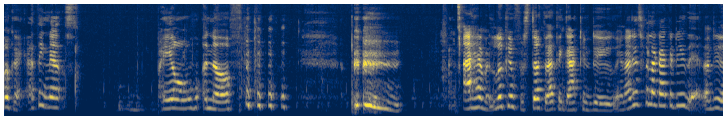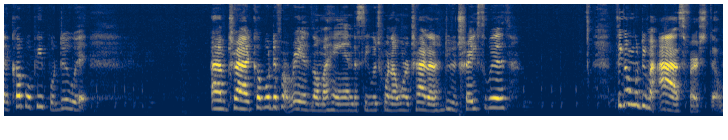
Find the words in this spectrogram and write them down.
Okay, I think that's pale enough. I have been looking for stuff that I think I can do, and I just feel like I could do that. I did a couple people do it. I've tried a couple different reds on my hand to see which one I want to try to do the trace with. I think I'm going to do my eyes first, though.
